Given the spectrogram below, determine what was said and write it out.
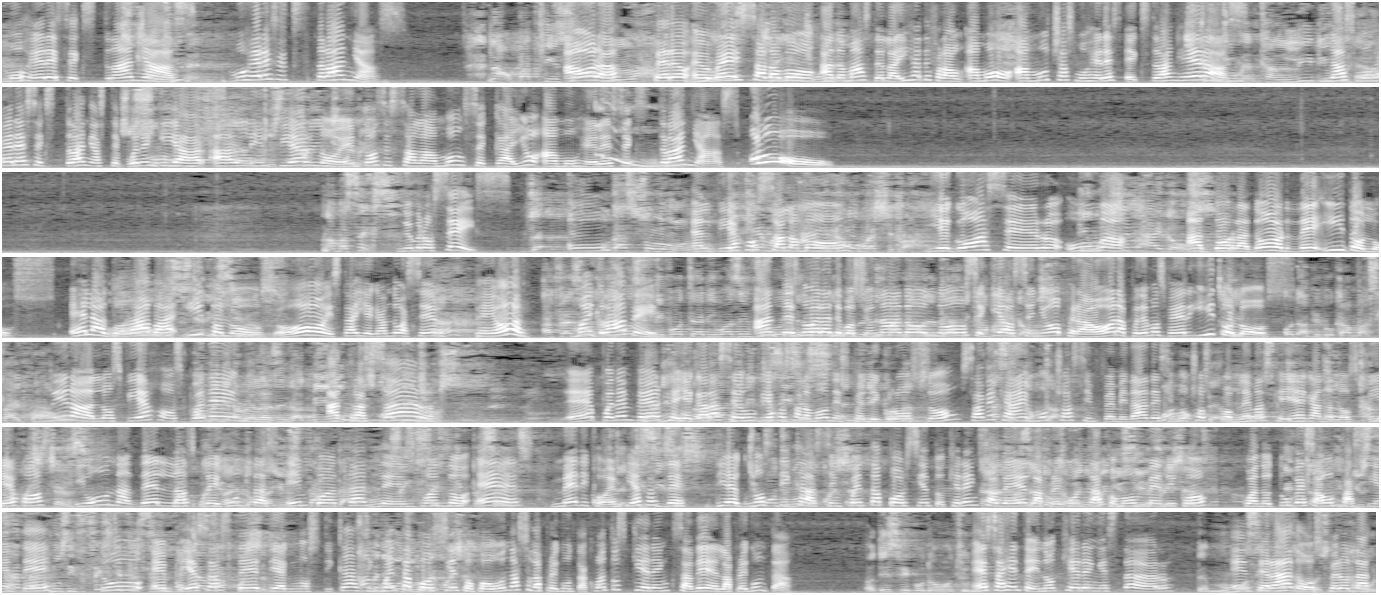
mujeres extrañas. Mujeres extrañas. Ahora, pero el rey Salomón, además de la hija de Faraón, amó a muchas mujeres extranjeras. Las mujeres extrañas te pueden guiar al infierno. Entonces Salomón se cayó a mujeres extrañas. ¡Oh! Número 6. El viejo Salomón llegó a ser un adorador de ídolos. Él adoraba oh, ídolos. Oh, está llegando a ser peor, muy grave. Antes no era devocionado, no seguía al Señor, pero ahora podemos ver ídolos. Mira, los viejos pueden atrasar eh, pueden ver que llegar a ser un viejo Salomón es peligroso. Sabe que hay muchas enfermedades y muchos problemas que llegan a los viejos y una de las preguntas importantes cuando es médico empiezas de diagnosticar 50%. ¿Quieren saber la pregunta como un médico? Cuando tú ves a un paciente, tú empiezas a diagnosticar 50% por una sola pregunta. ¿Cuántos quieren saber la pregunta? Esa gente no quieren estar enterados, pero la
